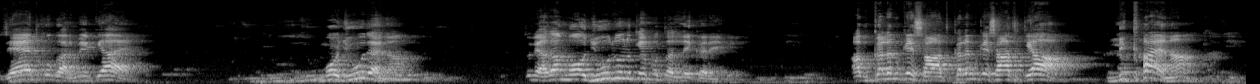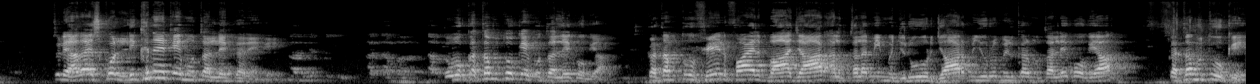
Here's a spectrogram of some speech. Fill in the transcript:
زید کو گھر میں کیا ہے؟ موجود ہے نا۔ تو لہذا موجود ان کے متعلق کریں گے۔ اب قلم کے ساتھ، قلم کے ساتھ کیا؟ لکھا ہے نا۔ تو لہذا اس کو لکھنے کے متعلق کریں گے۔ تو وہ کتبتوں کے متعلق ہو گیا۔ کتب تو فیل فائل با جار القلمی مجرور، جار مجرور مل کر متعلق ہو گیا۔ کتب تو کے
